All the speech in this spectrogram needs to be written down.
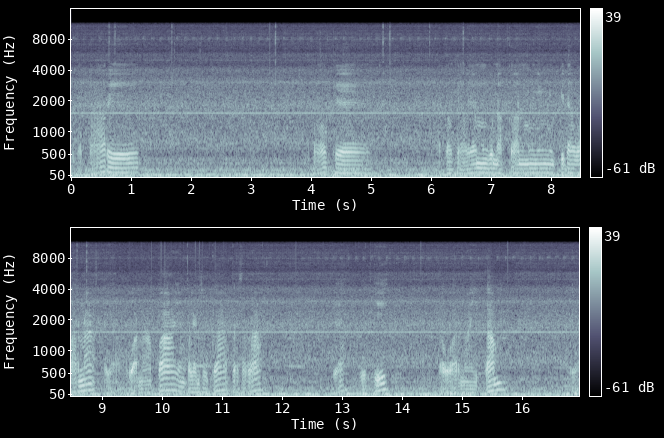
Kita tarik. Oke. Atau kalian menggunakan menginginkan pindah warna ya warna apa yang kalian suka terserah. Ya putih atau warna hitam. Ya.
